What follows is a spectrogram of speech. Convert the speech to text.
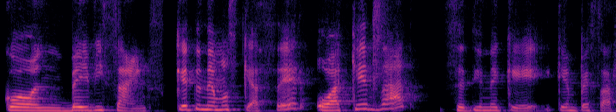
con baby signs? ¿Qué tenemos que hacer o a qué edad se tiene que, empezar?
